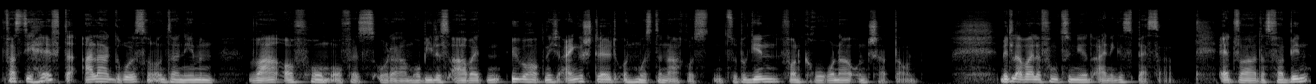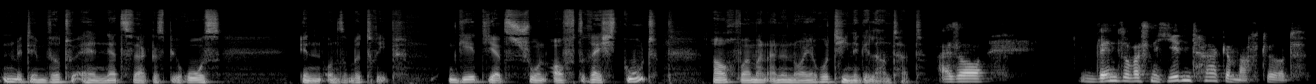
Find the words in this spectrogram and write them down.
Fast die Hälfte aller größeren Unternehmen war auf Homeoffice oder mobiles Arbeiten überhaupt nicht eingestellt und musste nachrüsten, zu Beginn von Corona und Shutdown. Mittlerweile funktioniert einiges besser. Etwa das Verbinden mit dem virtuellen Netzwerk des Büros in unserem Betrieb. Geht jetzt schon oft recht gut, auch weil man eine neue Routine gelernt hat. Also, wenn sowas nicht jeden Tag gemacht wird,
